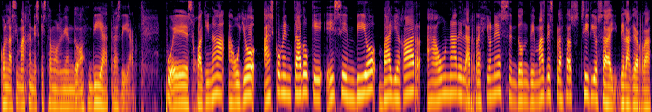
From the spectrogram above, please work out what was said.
con las imágenes que estamos viendo día tras día. Pues Joaquina Agulló, has comentado que ese envío va a llegar a una de las regiones donde más desplazados sirios hay de la guerra.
